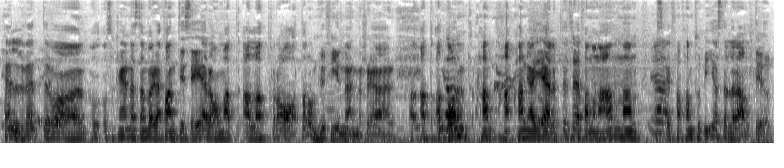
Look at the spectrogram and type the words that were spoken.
Helvete vad... Och, och så kan jag nästan börja fantisera om att alla pratar om hur fin människa jag är. Att, att, att Ja. de, han, han, jag hjälpte träffa någon annan. Ja. Mm. Ja. Fan, fan Tobias ställer alltid upp.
